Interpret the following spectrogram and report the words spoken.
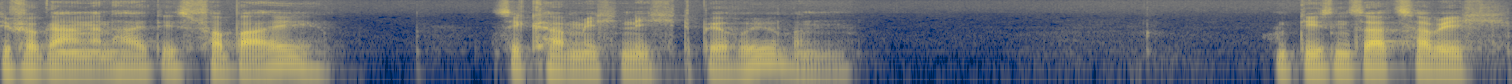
die Vergangenheit ist vorbei, sie kann mich nicht berühren. Und diesen Satz habe ich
